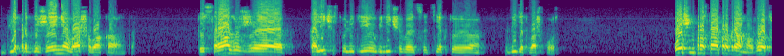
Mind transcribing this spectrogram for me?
для продвижения вашего аккаунта. То есть сразу же количество людей увеличивается, те, кто видят ваш пост. Очень простая программа. Вот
